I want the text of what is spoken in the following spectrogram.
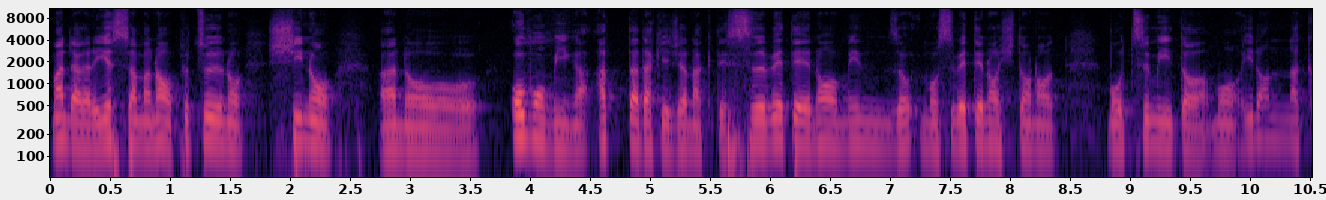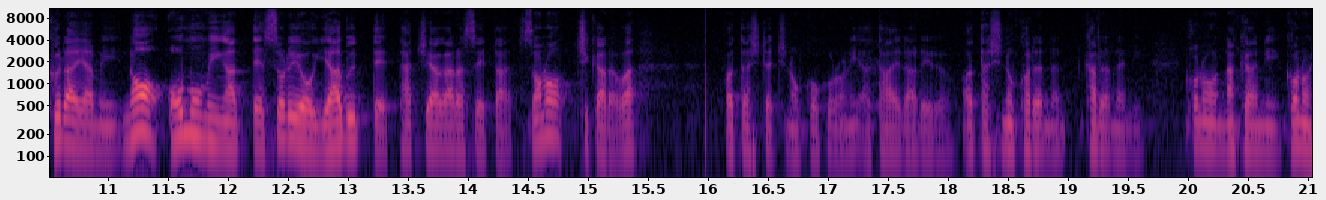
まあ、だからイエス様の普通の死のあの重みがあっただけじゃなくて全ての民族もう全ての人のもう罪ともういろんな暗闇の重みがあってそれを破って立ち上がらせた。その力は私たちの心に与えられる私の体にこの中にこの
